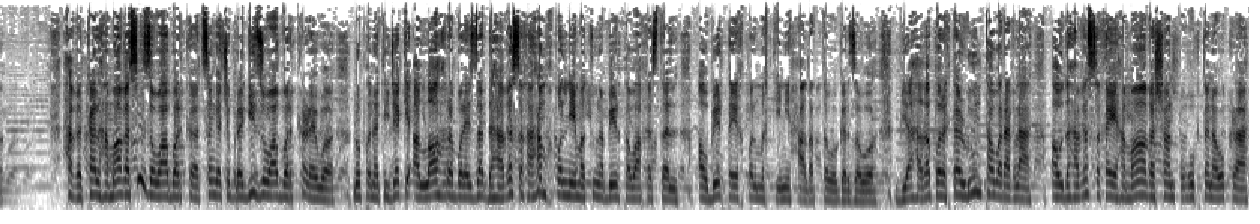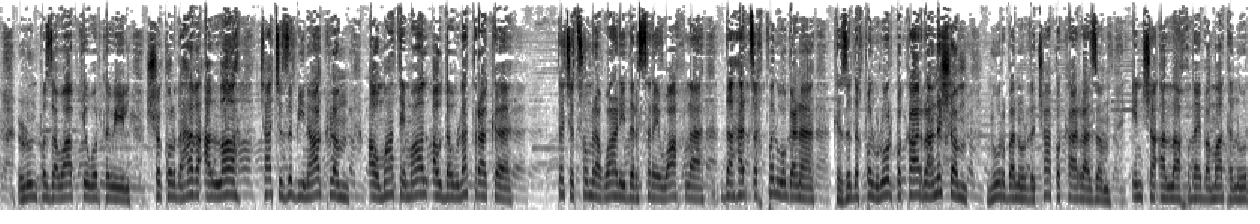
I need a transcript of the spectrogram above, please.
هغه کل هماغسې ځواب ورکړه څنګه چې برګي ځواب ورکړی و نو په نتیجه کې الله رب العزت د هغه څخه هم خپل نعمتونه بیرته واخیستل او بیرته یې خپل مخکینی حالت ته وګرځوه بیا هغه پرښته ړوند ته ورغله او د هغه څخه یې هماغه شان په غوښتنه وکړه ړوند په ځواب کې ورته ویل شکر د هغه الله چا چې زه بنا کړم او ماته مال او دولت راکه ته چې څومره غواړې در سره یې واخله دا هر څه خپل وګڼه که زه د خپل ورور په کار رانه شم نور به نور د چا په کار راځم انشاءالله خدای به ماته نور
